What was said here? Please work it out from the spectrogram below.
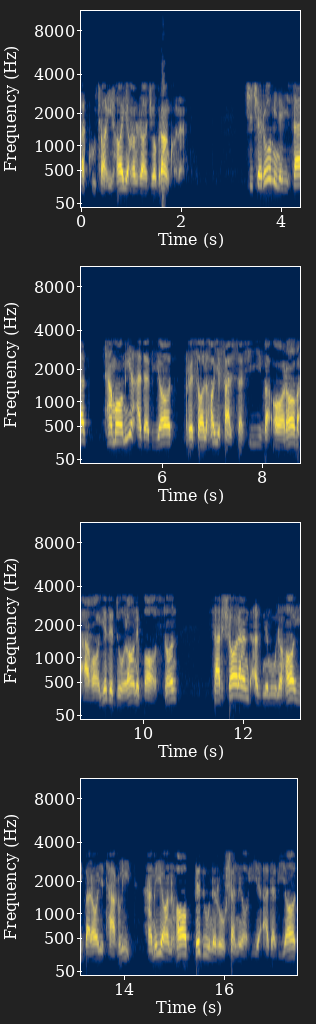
و کوتاهی های آن را جبران کنند. چیچرو می نویسد تمامی ادبیات رساله های فلسفی و آرا و عقاید دوران باستان سرشارند از نمونه برای تقلید همه آنها بدون روشنایی ادبیات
